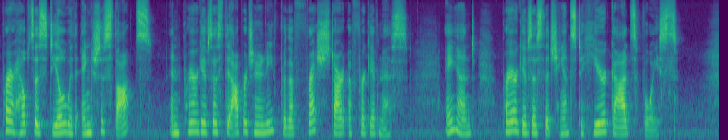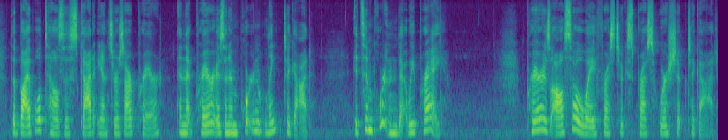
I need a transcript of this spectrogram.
Prayer helps us deal with anxious thoughts, and prayer gives us the opportunity for the fresh start of forgiveness. And prayer gives us the chance to hear God's voice. The Bible tells us God answers our prayer and that prayer is an important link to God. It's important that we pray. Prayer is also a way for us to express worship to God.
